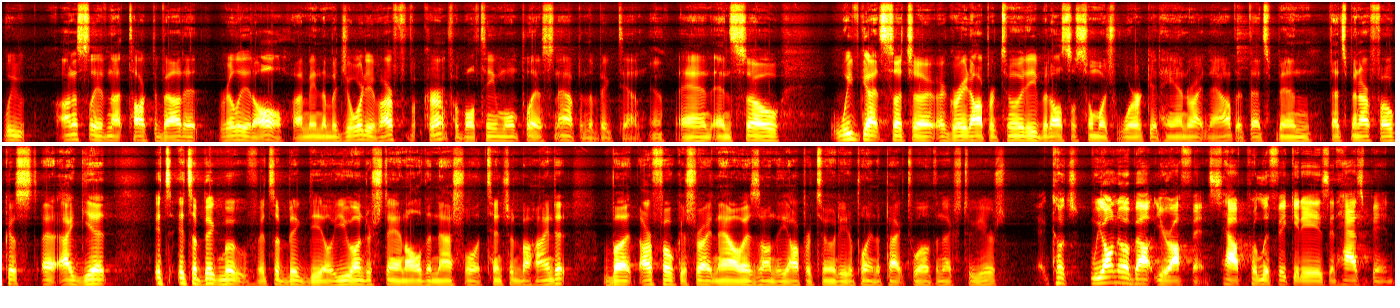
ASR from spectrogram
we honestly have not talked about it really at all. I mean, the majority of our f- current football team won't play a snap in the Big Ten, yeah. and and so we've got such a, a, great opportunity, but also so much work at hand right now that that's been that's been our focus. I, get it's it's a big move. It's a big deal. You understand all the national attention behind it, but our focus right now is on the opportunity to play in the Pac-12 the next two years. Coach, we all know about your offense, how prolific it is and has been.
